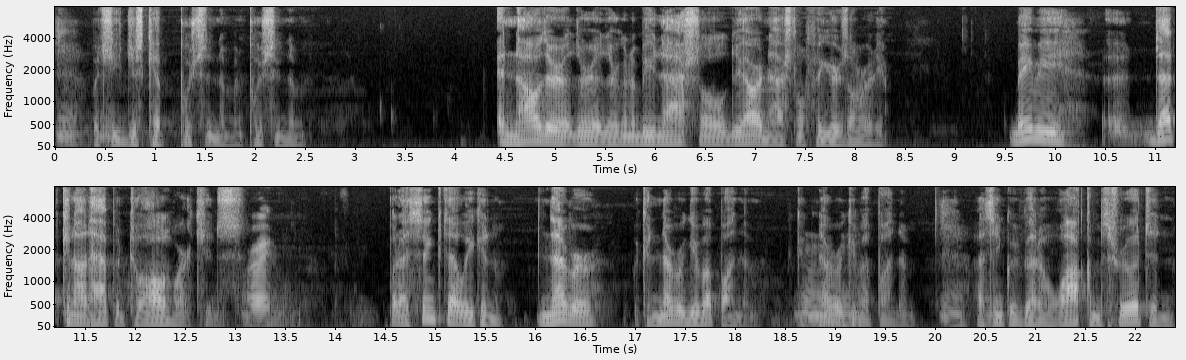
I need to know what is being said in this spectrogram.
Mm-hmm. But she just kept pushing them and pushing them and now they're they're they're going to be national. They are national figures already. Maybe uh, that cannot happen to all of our kids. Right. But I think that we can never, we can never give up on them. We can never give up on them. I think we've got to walk them through it, and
